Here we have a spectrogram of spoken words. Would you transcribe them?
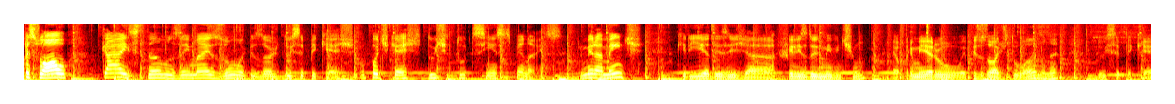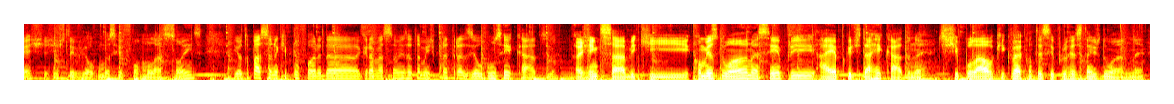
Pessoal, cá estamos em mais um episódio do ICPcast, o podcast do Instituto de Ciências Penais. Primeiramente, queria desejar feliz 2021. É o primeiro episódio do ano, né? Do ICPcast. A gente teve algumas reformulações e eu tô passando aqui por fora da gravação exatamente para trazer alguns recados, né? A gente sabe que começo do ano é sempre a época de dar recado, né? De estipular o que, que vai acontecer pro restante do ano, né?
